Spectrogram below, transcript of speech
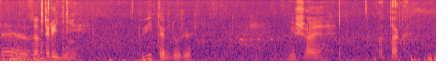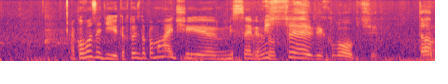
Це за три дні. Вітер дуже мішає. А так, А кого задіюєте? Хтось допомагає чи місцеві хто? місцеві хлопці. Там,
